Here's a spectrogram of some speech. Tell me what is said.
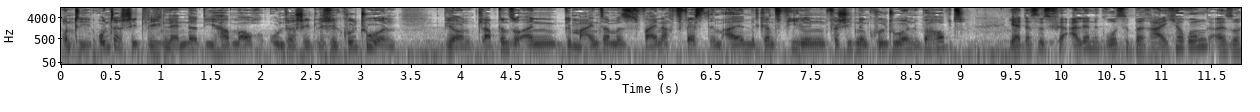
und die unterschiedlichen Länder, die haben auch unterschiedliche Kulturen. Björn, klappt denn so ein gemeinsames Weihnachtsfest im All mit ganz vielen verschiedenen Kulturen überhaupt? Ja, das ist für alle eine große Bereicherung. Also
